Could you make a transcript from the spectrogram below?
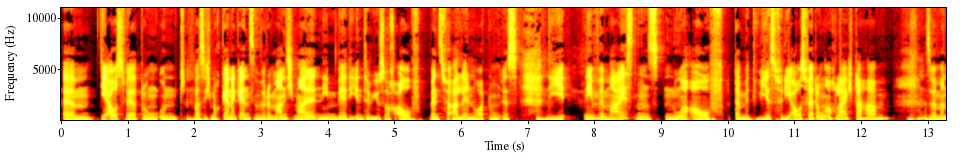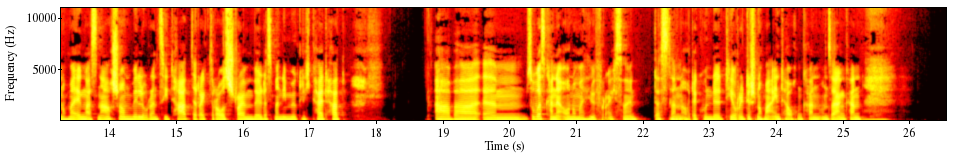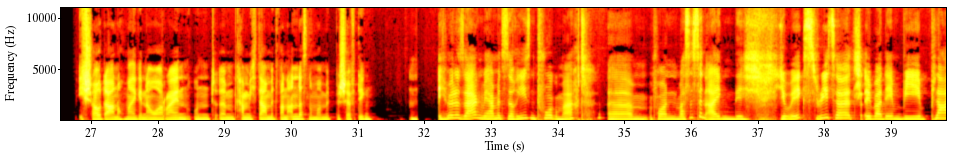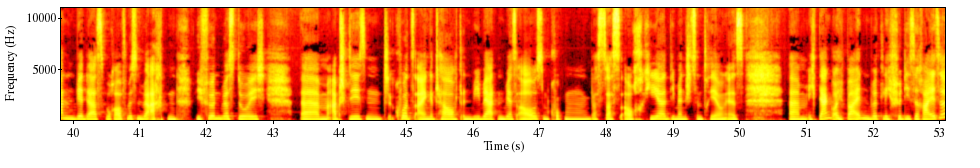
ähm, die Auswertung. Und mhm. was ich noch gerne ergänzen würde, manchmal nehmen wir die Interviews auch auf, wenn es für alle in mhm. Ordnung ist. Mhm. Die nehmen wir meistens nur auf, damit wir es für die Auswertung auch leichter haben. Mhm. Also wenn man nochmal irgendwas nachschauen will oder ein Zitat direkt rausschreiben will, dass man die Möglichkeit hat. Aber ähm, sowas kann ja auch nochmal hilfreich sein, dass dann mhm. auch der Kunde theoretisch nochmal eintauchen kann und sagen kann, ich schaue da nochmal genauer rein und ähm, kann mich damit wann anders nochmal mit beschäftigen. Ich würde sagen, wir haben jetzt eine riesen Tour gemacht ähm, von, was ist denn eigentlich UX Research, über dem, wie planen wir das, worauf müssen wir achten, wie führen wir es durch, ähm, abschließend kurz eingetaucht, in wie werten wir es aus und gucken, dass das auch hier die Menschzentrierung ist. Ähm, ich danke euch beiden wirklich für diese Reise,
